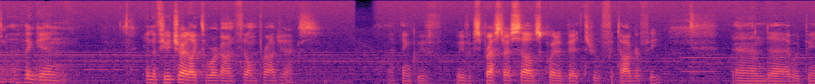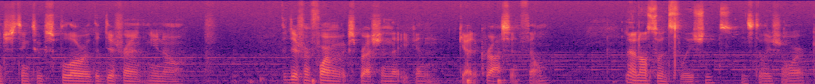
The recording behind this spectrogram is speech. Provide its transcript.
I think in in the future, I'd like to work on film projects. I think we've we've expressed ourselves quite a bit through photography, and uh, it would be interesting to explore the different, you know, the different form of expression that you can get across in film And also installations. installation work.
